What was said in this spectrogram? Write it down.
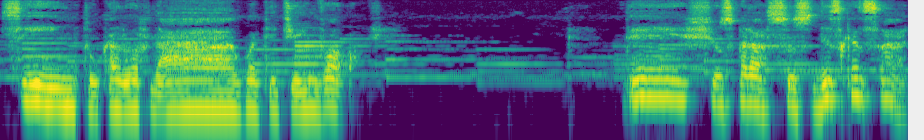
Sinta o calor da água que te envolve. Deixe os braços descansarem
